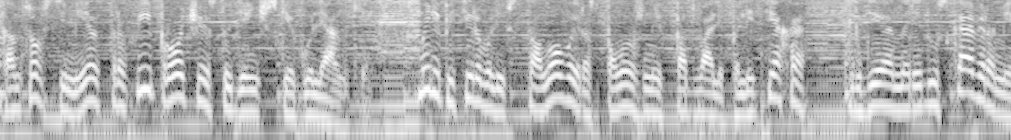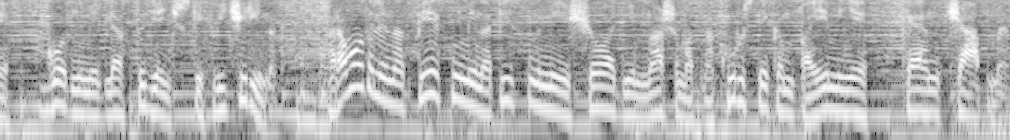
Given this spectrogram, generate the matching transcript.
концов семестров и прочие студенческие гулянки. Мы репетировали в столовой, расположенной в подвале политеха, где наряду с каверами, годными для студенческих вечеринок, работали над песнями, написанными еще одним нашим однокурсником по имени Кен Чапмен.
